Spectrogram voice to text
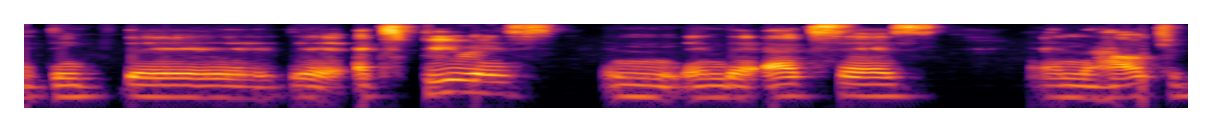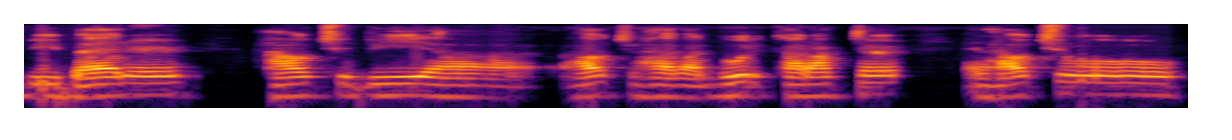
I think the the experience and, and the access and how to be better, how to be uh, how to have a good character, and how to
